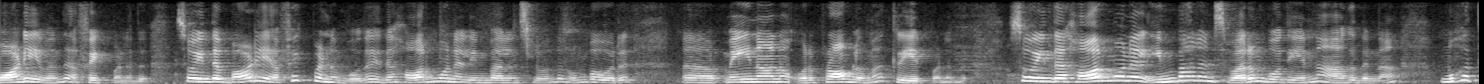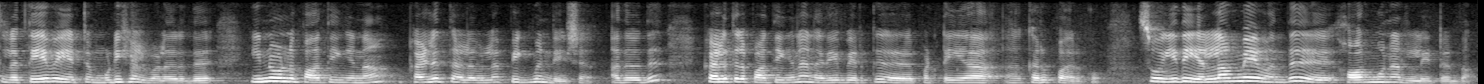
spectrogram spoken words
பாடியை வந்து அஃபெக்ட் பண்ணுது. ஸோ இந்த பாடியை அஃபெக்ட் பண்ணும்போது இது ஹார்மோனல் இம்பேலன்ஸில் வந்து ரொம்ப ஒரு மெயினான ஒரு ப்ராப்ளமை க்ரியேட் பண்ணுது. ஸோ இந்த ஹார்மோனல் இம்பேலன்ஸ் வரும்போது என்ன ஆகுதுன்னா முகத்தில் தேவையற்ற முடிகள் வளருது. இன்னொன்று பார்த்தீங்கன்னா கழுத்தளவில் பிக்மெண்டேஷன் அதாவது கழுத்தில் பார்த்தீங்கன்னா நிறைய பேருக்கு பட்டையாக கருப்பாக இருக்கும். ஸோ இது எல்லாமே வந்து ஹார்மோனல் ரிலேட்டட் தான்.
